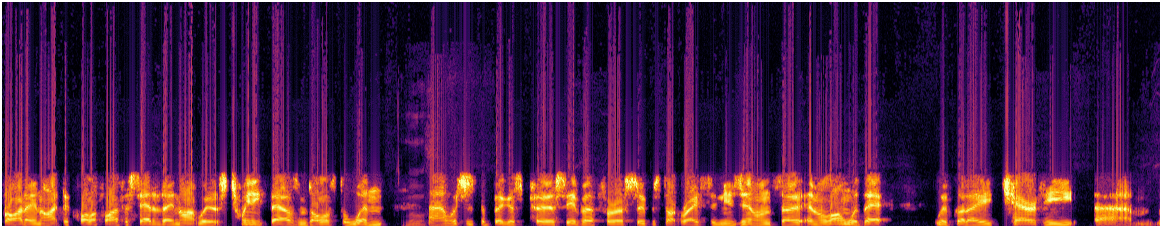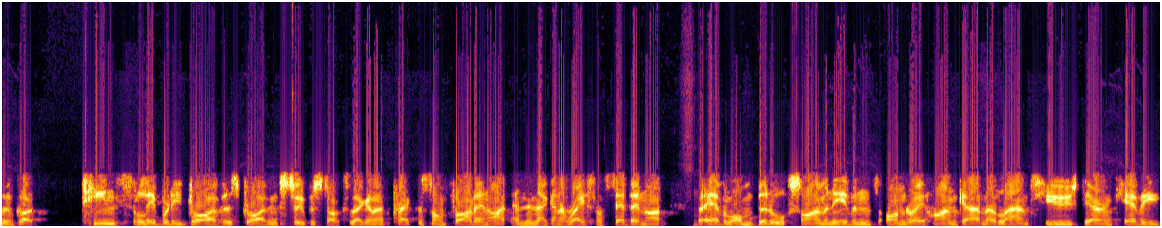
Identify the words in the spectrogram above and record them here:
Friday night to qualify for Saturday night, where it's twenty thousand dollars to win, uh, which is the biggest purse ever for a Superstock race in New Zealand. So, and along with that, we've got a charity. Um, we've got 10 celebrity drivers driving super stocks. They're going to practice on Friday night and then they're going to race on Saturday night. So Avalon Biddle, Simon Evans, Andre Heimgartner, Lance Hughes, Darren Cabbey,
